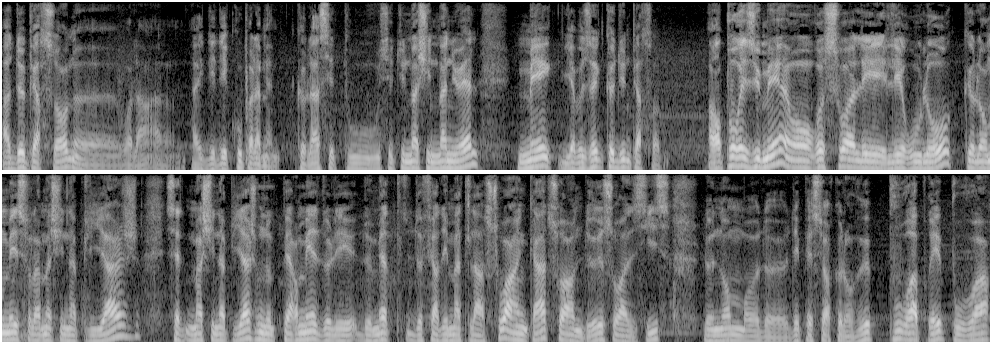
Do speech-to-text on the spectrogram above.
à deux personnes, voilà, avec des découpes à la même. Que là, c'est tout, c'est une machine manuelle, mais il y a besoin que d'une personne. Alors pour résumer, on reçoit les, rouleaux que l'on met sur la machine à pliage. Cette machine à pliage nous permet de, de faire des matelas soit en 4, soit en 2, soit en 6, le nombre d'épaisseurs que l'on veut, pour après pouvoir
